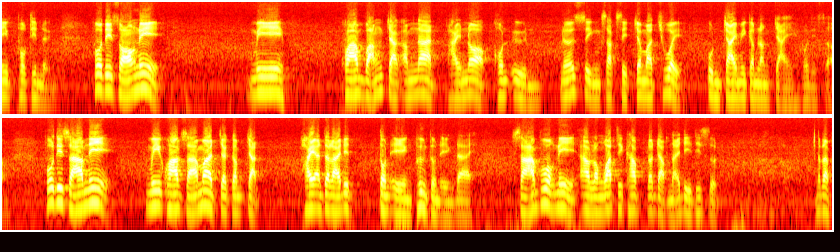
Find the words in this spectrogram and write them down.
นี่พวกที่หนึ่ง พวกที่สองนี่มีความหวังจากอำนาจภายนอกคนอื่นเนื้อสิ่งศักดิ์สิทธิ์จะมาช่วยอุ่นใจมีกำลังใจพวกที่สองพวกที่สามนี่มีความสามารถจะกำจัดภัยอันตรายได้ตนเอง พึ่งตนเองได้สามพวกนี้เอาลองวัดสิครับ ระดับไหนดีที่สุด ระดับ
